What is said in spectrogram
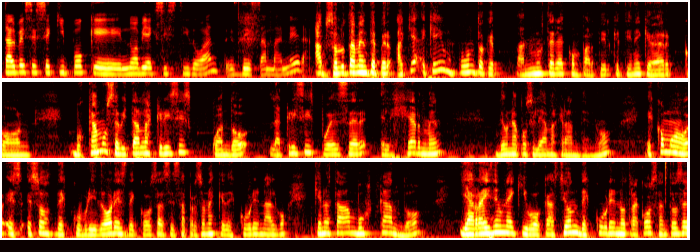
tal vez ese equipo que no había existido antes de esa manera. Absolutamente, pero aquí, aquí hay un punto que a mí me gustaría compartir que tiene que ver con, buscamos evitar las crisis cuando la crisis puede ser el germen de una posibilidad más grande, ¿no? Es como esos descubridores de cosas, esas personas que descubren algo que no estaban buscando y a raíz de una equivocación descubren otra cosa. Entonces,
